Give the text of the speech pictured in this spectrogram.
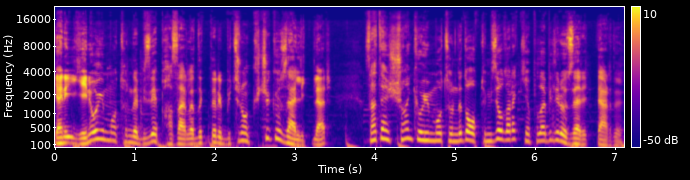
Yani yeni oyun motorunda bize pazarladıkları bütün o küçük özellikler zaten şu anki oyun motorunda da optimize olarak yapılabilir özelliklerdi.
